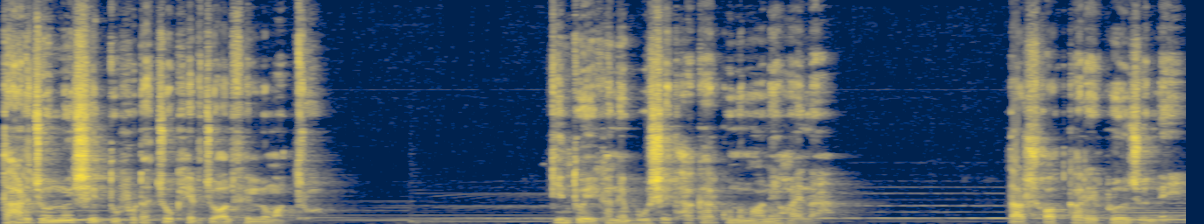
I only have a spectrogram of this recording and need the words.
তার জন্যই সে দুফোটা চোখের জল ফেলল মাত্র। কিন্তু এখানে বসে থাকার কোনো মানে হয় না। তার সৎকারের প্রয়োজন নেই।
